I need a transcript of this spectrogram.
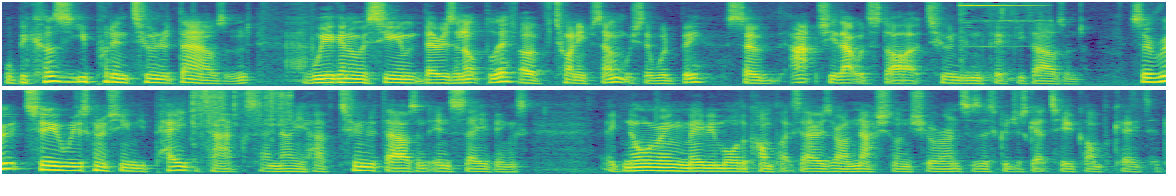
Well, because you put in 200,000, we're going to assume there is an uplift of 20%, which there would be. So actually that would start at 250,000. So route two, we're just going to assume you paid the tax and now you have 200,000 in savings, ignoring maybe more the complex areas around national insurance as this could just get too complicated.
